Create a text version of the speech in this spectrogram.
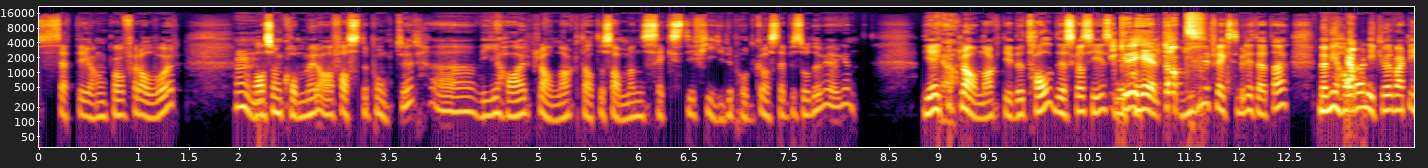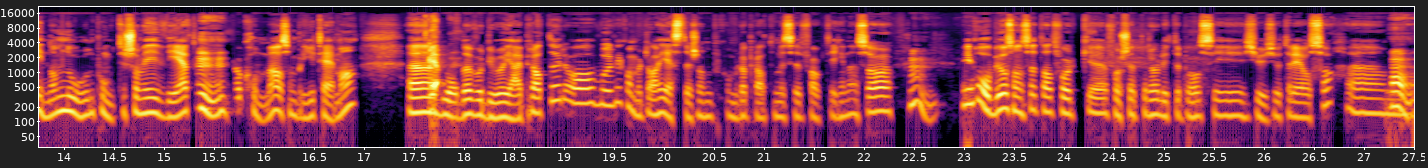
sette i gang på for alvor. Mm. Hva som kommer av faste punkter. Vi har planlagt til sammen 64 podkastepisoder, Jørgen. De er ikke ja. planlagt i detalj, det skal sies. Ikke i det hele tatt. fleksibilitet der. Men vi har ja. allikevel vært innom noen punkter som vi vet kommer mm. til å komme, og som blir tema. Uh, ja. Både hvor du og jeg prater, og hvor vi kommer til å ha gjester som kommer til å prate om disse fagtingene. Så mm. vi håper jo sånn sett at folk eh, fortsetter å lytte på oss i 2023 også. Uh, mm.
